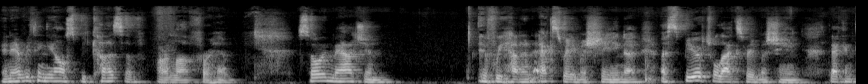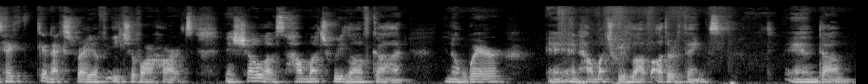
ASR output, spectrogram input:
and everything else because of our love for Him. So imagine if we had an x ray machine, a, a spiritual x ray machine that can take an x ray of each of our hearts and show us how much we love God, you know, where and, and how much we love other things. And um,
